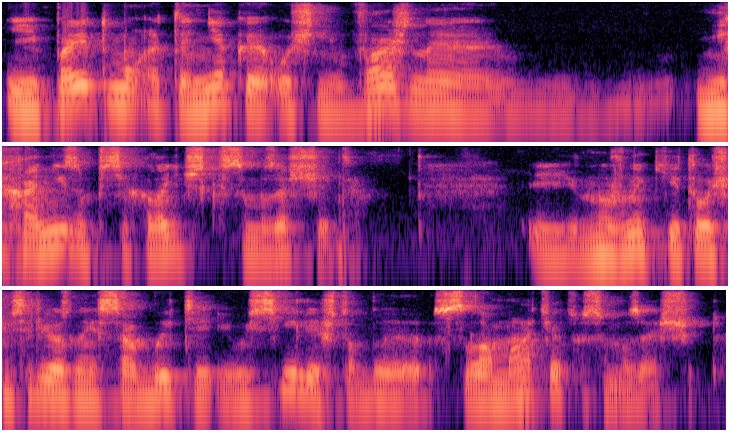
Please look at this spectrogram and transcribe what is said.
И поэтому это некая очень важная механизм психологической самозащиты. И нужны какие-то очень серьезные события и усилия, чтобы сломать эту самозащиту.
